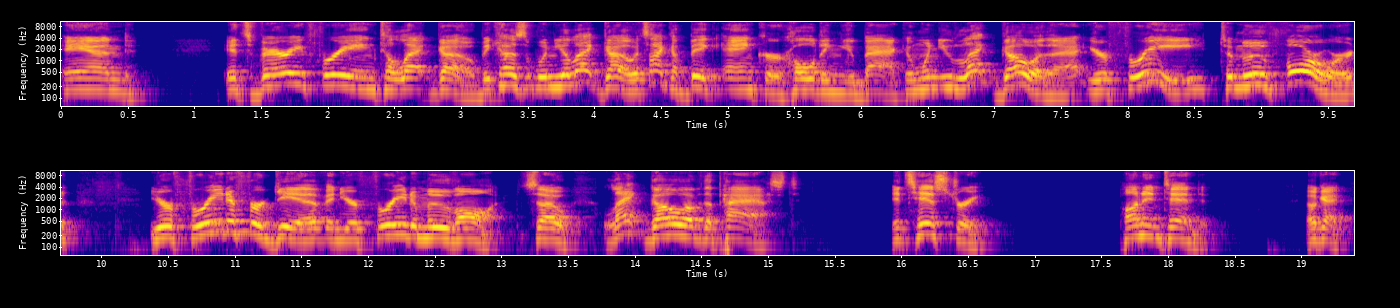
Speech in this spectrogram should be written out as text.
and it's very freeing to let go because when you let go, it's like a big anchor holding you back. And when you let go of that, you're free to move forward You're free to forgive and you're free to move on. So let go of the past. It's history. Pun intended. Okay.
